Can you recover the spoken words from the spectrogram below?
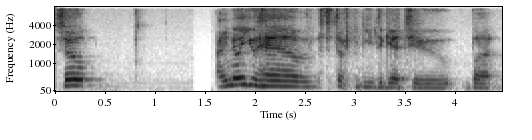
So I know you have stuff you need to get to, but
